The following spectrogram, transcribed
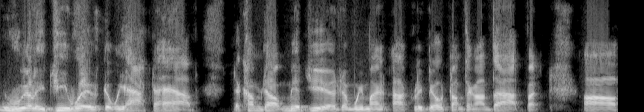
really gee whiz that we have to have that comes out mid-year, then we might actually build something on that. But, uh,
